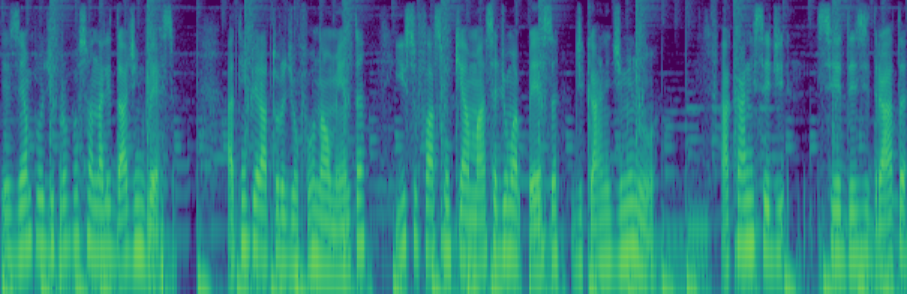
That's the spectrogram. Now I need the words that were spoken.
Exemplo de proporcionalidade inversa. A temperatura de um forno aumenta, isso faz com que a massa de uma peça de carne diminua. A carne se, de se desidrata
